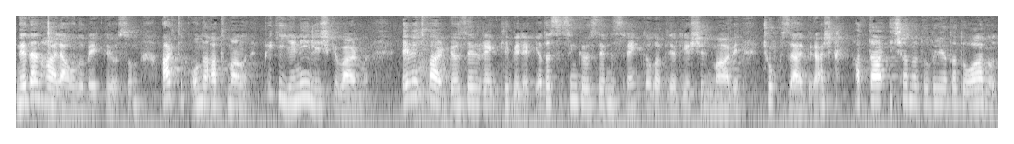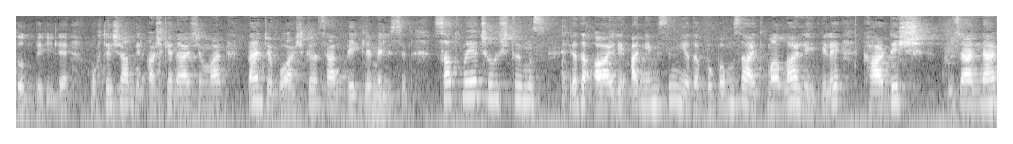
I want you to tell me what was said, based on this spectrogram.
Neden hala onu bekliyorsun? Artık onu atmanı. Peki yeni ilişki var mı? Evet var. Gözleri renkli biri. Ya da sizin gözleriniz renkli olabilir. Yeşil mavi. Çok güzel bir aşk. Hatta İç Anadolu ya da Doğu Anadolu biriyle muhteşem bir aşk enerjin var. Bence bu aşkı sen beklemelisin. Satmaya çalıştığımız ya da aile annemizin ya da babamıza ait mallarla ilgili kardeş kuzenler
